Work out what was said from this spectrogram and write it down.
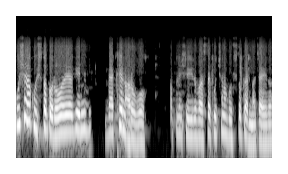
ਕੁਛ ਨਾ ਕੁਛ ਤਾਂ ਕਰੋ, ਇਹ ਕਿ ਬੈਠੇ ਨਾ ਰਹੋ, ਆਪਣੇ ਸਰੀਰ ਵਾਸਤੇ ਕੁਛ ਨਾ ਕੁਛ ਤਾਂ ਕਰਨਾ ਚਾਹੀਦਾ।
